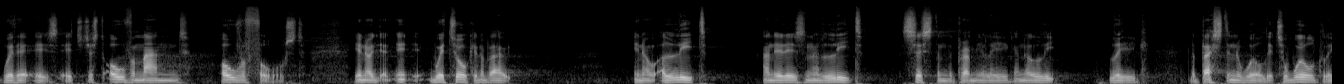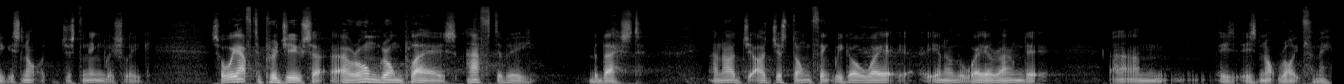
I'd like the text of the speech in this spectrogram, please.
with it is it's just overmanned, overforced. You know, it, it, we're talking about, you know, elite, and it is an elite system, the Premier League, an elite league, the best in the world. It's a world league, it's not just an English league. So we have to produce, a, our homegrown players have to be the best. And I, I just don't think we go away. you know, the way around it um, is, is not right for me.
